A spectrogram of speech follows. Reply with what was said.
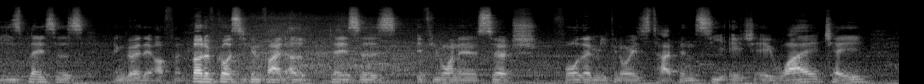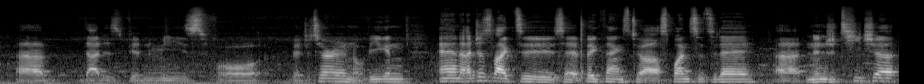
these places and go there often. But of course you can find other places if you want to search for them, you can always type in C-H-A-Y, Chay. Uh, that is Vietnamese for vegetarian or vegan. And I'd just like to say a big thanks to our sponsor today, uh, Ninja Teacher.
